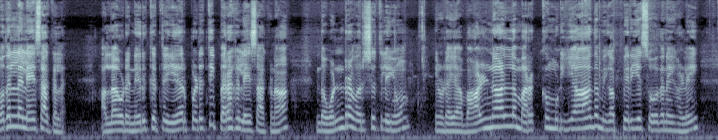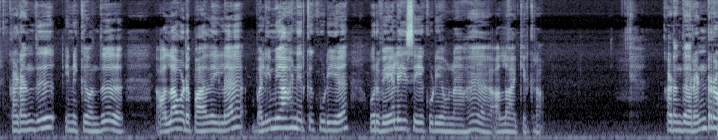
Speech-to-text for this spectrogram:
முதல்ல லேசாக்கலை. அல்லாவோட நெருக்கத்தை ஏற்படுத்தி பிறகு லேசாக்குனா இந்த ஒன்றரை வருஷத்துலேயும் என்னுடைய வாழ்நாளில் மறக்க முடியாத மிகப்பெரிய சோதனைகளை கடந்து இன்னைக்கு வந்து அல்லாவோட பாதையில் வலிமையாக நிற்கக்கூடிய ஒரு வேலையை செய்யக்கூடியவனாக அல்லாஹ் ஆக்கியிருக்கிறான். கடந்த ரெண்டரை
